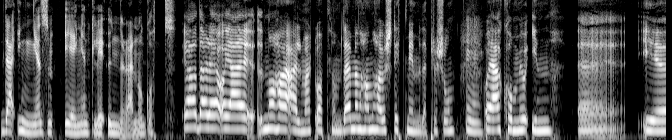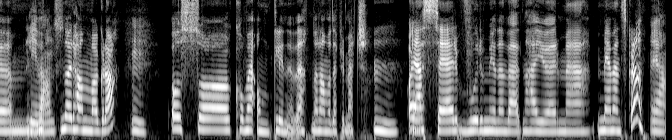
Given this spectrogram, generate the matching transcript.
det er ingen som egentlig unner deg noe godt. Ja, det er det, og jeg, nå har Erlend vært åpen om det, men han har jo slitt mye med depresjon. Mm. Og jeg kom jo inn eh, i um, Livet hans. Når han var glad, Mm. og så kom jeg ordentlig inn i det når han var deprimert. Mm. Og Ja. jeg ser hvor mye den verden her gjør med, med mennesker. da. Ja.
